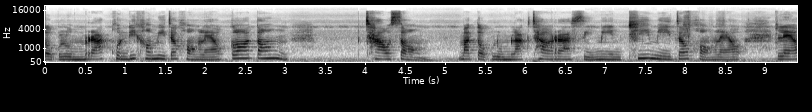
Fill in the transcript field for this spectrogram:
ตกหลุมรักคนที่เขามีเจ้าของแล้วก็ต้องชาวส่องมาตกหลุมรักชาวราศีมีนที่มีเจ้าของแล้ว แล้ว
